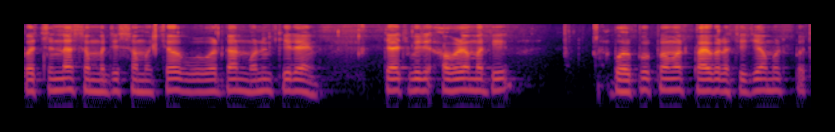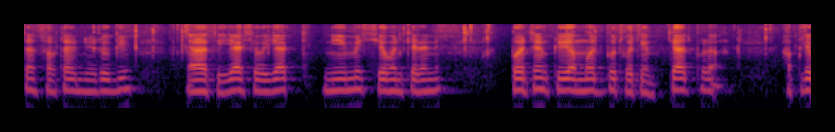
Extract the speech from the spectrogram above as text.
पचनासंबंधी समस्या वरदान म्हणून केले आहे. त्याचवेळी आवळ्यामध्ये भरपूर प्रमाणात फायबर असते ज्यामुळे पचनसंस्था निरोगी राहते. याशिवाय यात नियमित सेवन केल्याने पचनक्रिया मजबूत होते. त्याचबरोबर आपले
